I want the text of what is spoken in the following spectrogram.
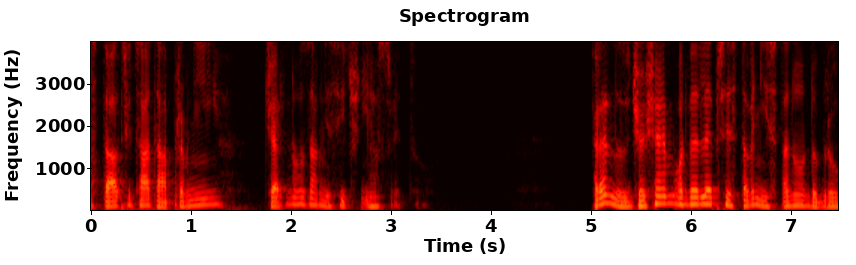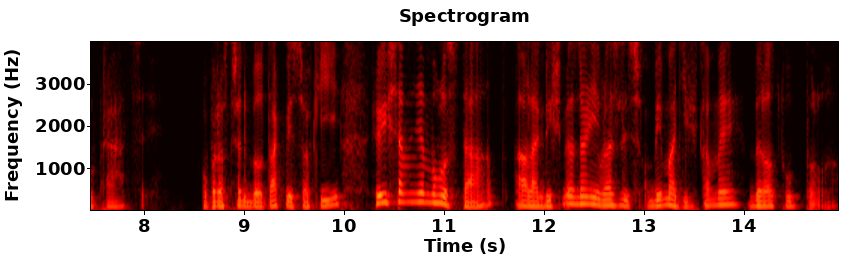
131. Černo za měsíčního světu. Friend s Joshem odvedli při stavení stanu dobrou práci. Uprostřed byl tak vysoký, že již jsem v něm mohl stát, ale když jsme z něj vlezli s oběma dívkami, bylo tu plno.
